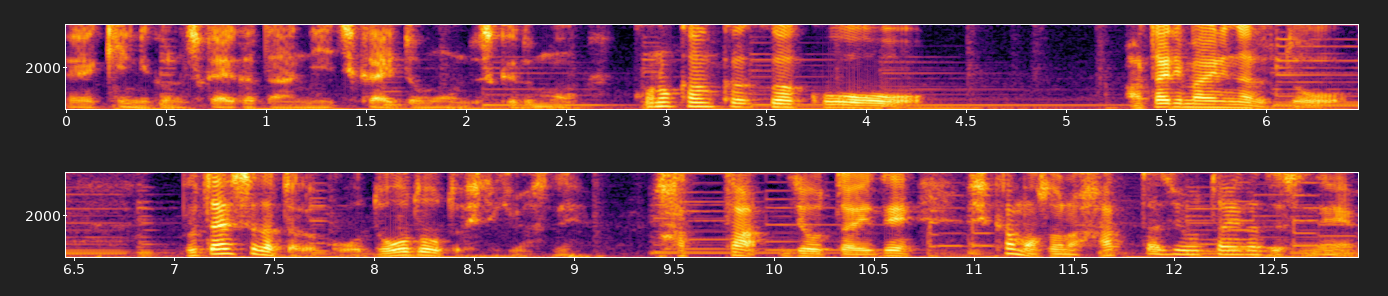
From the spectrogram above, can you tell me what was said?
えー、筋肉の使い方に近いと思うんですけどもこの感覚がこう当たり前になると舞台姿がこう堂々としてきますね。張った状態でしかもその張った状態がですね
